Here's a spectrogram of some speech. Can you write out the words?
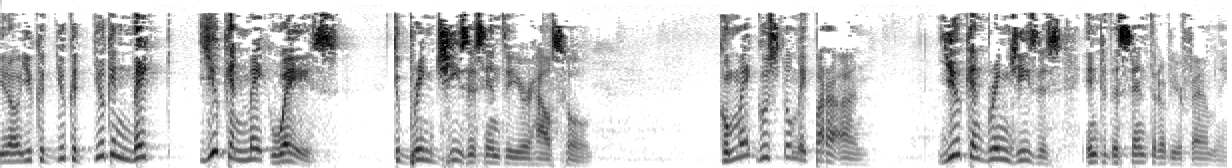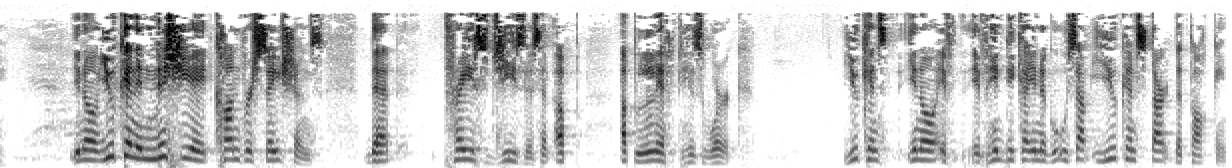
You know, you could, you could, you can make, you can make ways to bring Jesus into your household. Kung may gusto, may paraan. You can bring Jesus into the center of your family. You know, you can initiate conversations that praise Jesus and up, uplift His work. You can, you know, if, if hindi kayo nag-uusap, you can start the talking.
